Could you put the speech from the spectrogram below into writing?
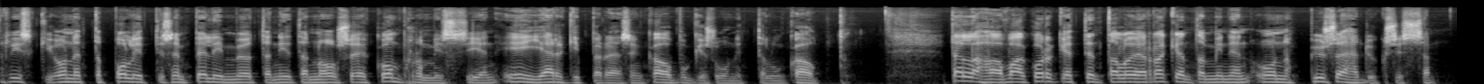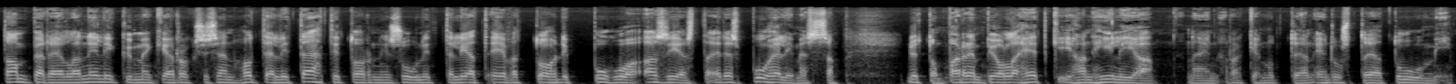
riski on, että poliittisen pelin myötä niitä nousee kompromissien, ei järkiperäisen kaupunkisuunnittelun kautta. Tällä haavaa korkeiden talojen rakentaminen on pysähdyksissä. Tampereella 40-kerroksisen hotelli Tähtitornin suunnittelijat eivät tohdi puhua asiasta edes puhelimessa. Nyt on parempi olla hetki ihan hiljaa, näin rakennuttajan edustaja tuumii.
